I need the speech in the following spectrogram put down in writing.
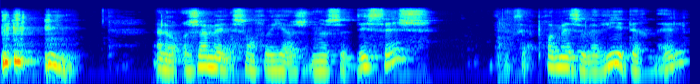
Alors, jamais son feuillage ne se dessèche, c'est la promesse de la vie éternelle.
